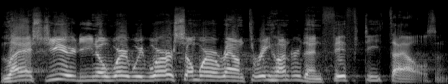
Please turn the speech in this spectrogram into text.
Last year, do you know where we were? Somewhere around 350,000.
